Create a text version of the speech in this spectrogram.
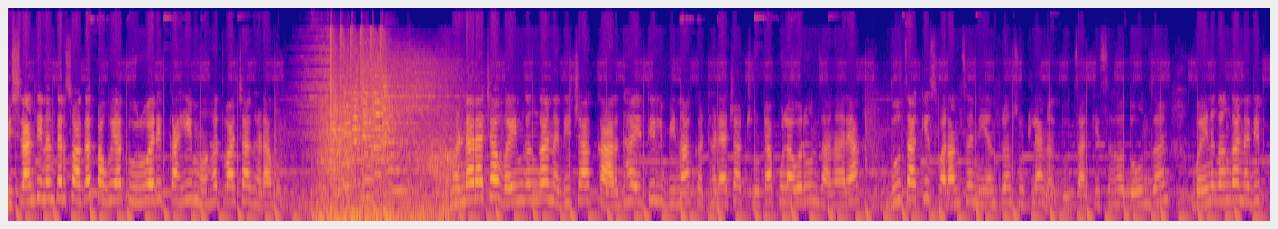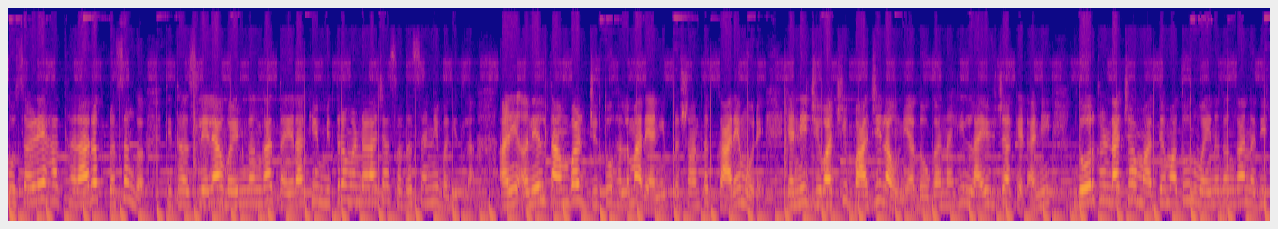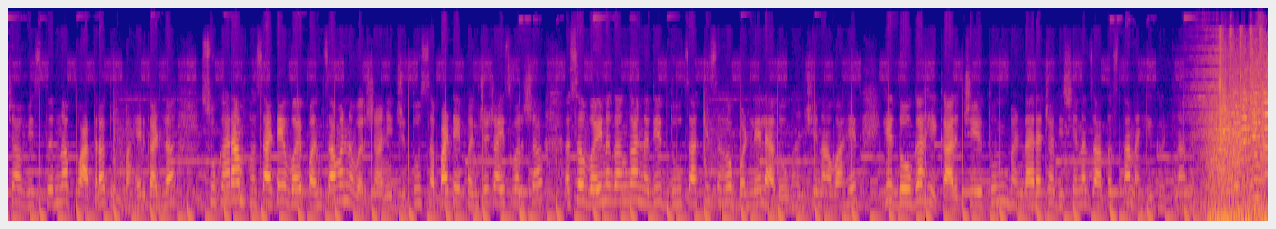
विश्रांतीनंतर स्वागत पाहूयात उर्वरित काही महत्त्वाच्या घडामोडी. भंडाऱ्याच्या वैनगंगा नदीच्या कारधा येथील बिना कठड्याच्या छोट्या पुलावरून जाणाऱ्या दुचाकी स्वरांचं नियंत्रण सुटल्यानं दुचाकीसह दोन जण वैनगंगा नदीत कोसळले हा थरारक प्रसंग. तिथं असलेल्या वैनगंगा तैराकी मित्रमंडळाच्या सदस्यांनी बघितला. आणि अनिल तांबट जितू हलमारे आणि प्रशांत कारेमोरे यांनी जीवाची बाजी लावून या दोघांनाही लाईफ जॅकेट आणि दोरखंडाच्या माध्यमातून वैनगंगा नदीच्या विस्तीर्ण पात्रातून बाहेर काढलं. सुखाराम फसाटे वय पंचावन्न वर्ष आणि जितू सपाटे पंचेचाळीस वर्ष असं वैनगंगा नदीत दुचाकीसह पडलेल्या दोघांची नावं आहेत. हे दोघंही कारची येथून भंडाऱ्याच्या दिशेनं जात असताना ही घटना घडली.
